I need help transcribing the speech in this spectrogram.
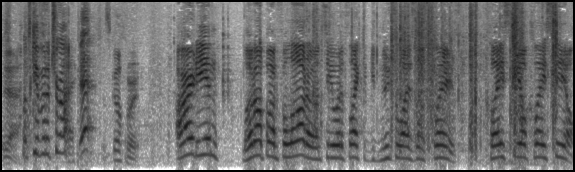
Yeah. Let's give it a try. Yeah. Let's go for it. All right, Ian, load up on full auto and see what it's like to neutralize those clays. Clay, steel, clay, steel.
